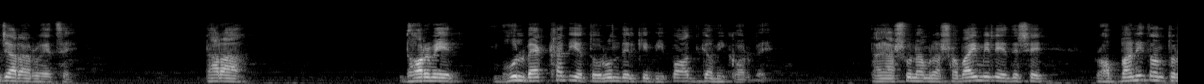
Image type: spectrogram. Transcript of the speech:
যারা রয়েছে, তারা ধর্মের ভুল ব্যাখ্যা দিয়ে তরুণদেরকে বিপদগামী করবে। তাই আসুন আমরা সবাই মিলে এদেশে রব্বানিতন্ত্র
